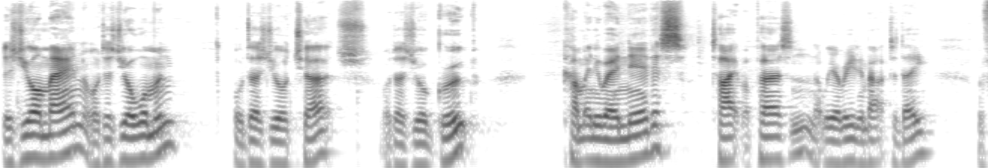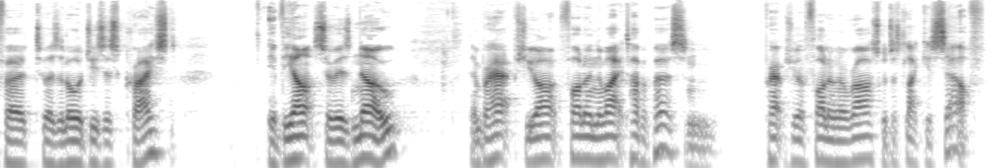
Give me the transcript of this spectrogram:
Does your man, or does your woman, or does your church, or does your group come anywhere near this type of person that we are reading about today, referred to as the Lord Jesus Christ? If the answer is no, then perhaps you aren't following the right type of person. Perhaps you're following a rascal just like yourself.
